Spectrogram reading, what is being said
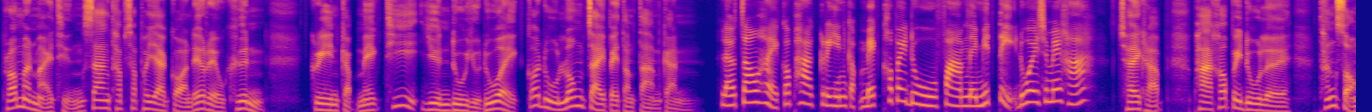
เพราะมันหมายถึงสร้างทัพทรัพยากรได้เร็วขึ้น กรีนกับเมกที่ยืนดูอยู่ด้วย ก็ดูโล่งใจไปตามๆกัน แล้วเจ้าไห่ก็พากรีนกับเม็กเข้าไปดูฟาร์มในมิติด้วยใช่ไหมคะ ใช่ครับ พาเข้าไปดูเลย ทั้งสอง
